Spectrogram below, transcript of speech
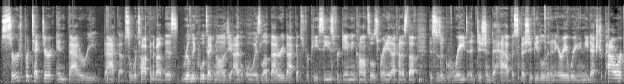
surge protector and battery backup. So we're talking about this really cool technology. I've always loved battery backups for PCs, for gaming consoles, for any of that kind of stuff. This is a great addition to have, especially if you live in an area where you need extra power,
